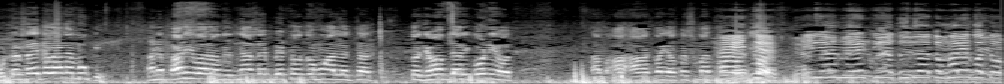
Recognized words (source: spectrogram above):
મોટરસાયકલ આને મૂકી અને પાણી વાળવા ગયો. ના સાહેબ બેઠો તો હું હાલત થાત. તો જવાબદારી કોની હોત? આમ આ આ કઈ અકસ્માત દૂધ તો મરે ગયો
